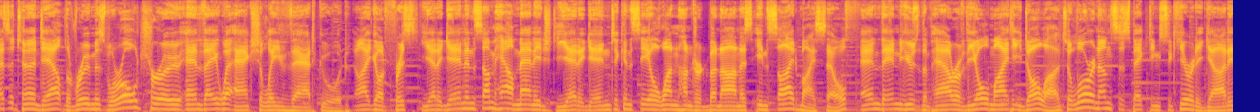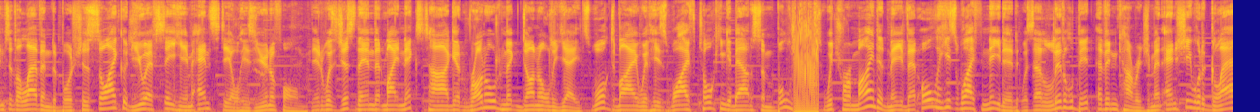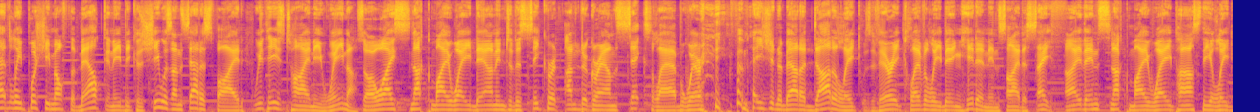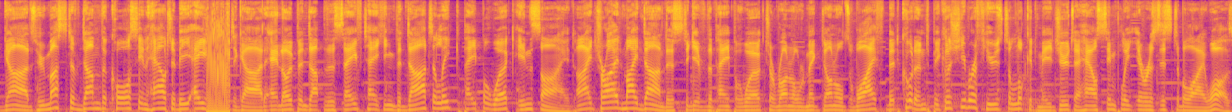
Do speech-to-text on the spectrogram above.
As it turned out, the rumors were all true and they were actually that good. I got frisked yet again and somehow managed yet again to conceal 100 bananas inside myself and then used the power of the almighty dollar to lure an unsuspecting security guard into the lavender bushes so I could UFC him and steal his uniform. It was just then that my next target, Ronald McDonald Yates, walked by with his wife talking about some bullshit which reminded me that all his wife needed was a little bit of encouragement and she would gladly push him off the balcony because she was unsatisfied with his tiny wiener. So I snuck my way down into the secret underground sex lab where information about a data leak was very cleverly being hidden inside a safe. I then snuck my way past the elite guards who must have done the course in how to be a guard and opened up the safe taking the data leak paperwork inside. I tried my darndest to give the paperwork to Ronald McDonald's wife but couldn't because she refused to look at me due to to how simply irresistible I was.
